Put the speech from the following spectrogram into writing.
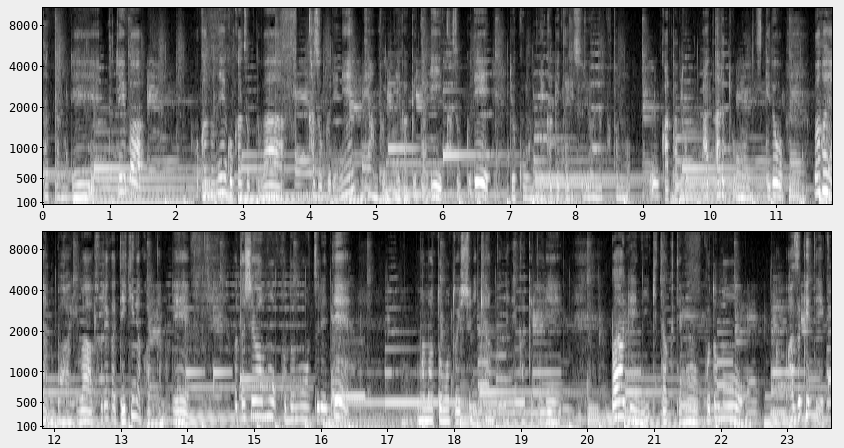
だったので例えば他のねご家族は家族でねキャンプに出かけたり家族で旅行に出かけたりするようなことも多かったとあると思うんですけど我が家の場合はそれができなかったので私はもう子供を連れてママ友と一緒にキャンプに出かけたりバーゲンに行きたくても子供を預けていくこ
